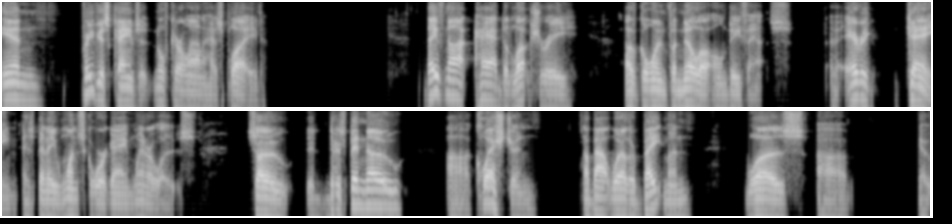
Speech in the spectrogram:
in previous games that North Carolina has played, they've not had the luxury of going vanilla on defense. Every game has been a one score game, win or lose. So there's been no uh, question about whether Bateman was uh, know,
